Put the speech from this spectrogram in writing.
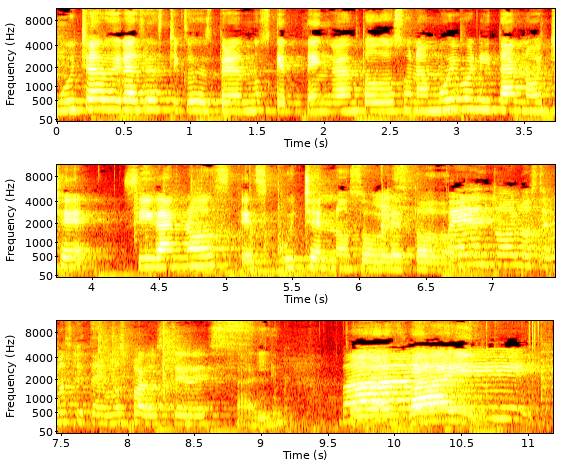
muchas gracias chicos. Esperemos que tengan todos una muy bonita noche. Síganos, escúchenos sobre Y todo. Esperen todos los temas que tenemos para ustedes. Bye. Todas, bye.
